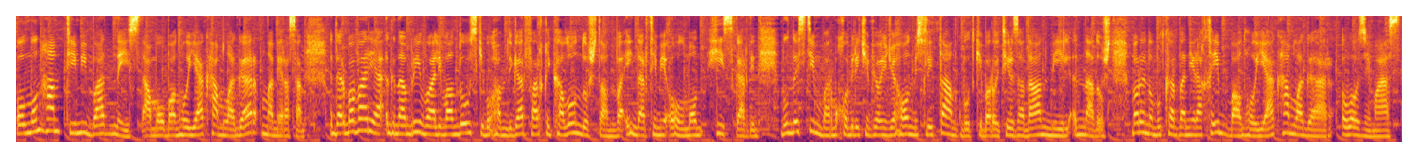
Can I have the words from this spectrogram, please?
Олмон ҳам тими бад нест аммо ба онҳо як ҳамлагар намерасад. Дар бавария гнабри ва ливандовски бо ҳамдигар фарқи калон доштанд ва ин дар тими олмон ҳис гардид. Бундестим бар муқобили чемпиони ҷаҳон мисли танк буд ки барои тир задан мил надошт. Барои нобуд кардани рақиб ба онҳо як ҳамлагар лозим аст.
